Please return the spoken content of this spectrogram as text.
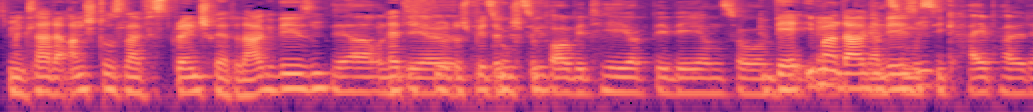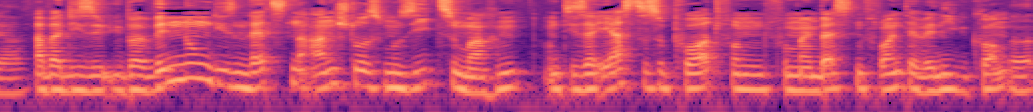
Ich meine, klar, der Anstoß Life is Strange wäre da gewesen. Ja, und hätte ich der früher oder später Bezug zu gespielt. VBT, JBB und so. Wäre immer da Der ganze gewesen. Musikhype halt, ja. Aber diese Überwindung, diesen letzten Anstoß, Musik zu machen und dieser erste Support von, von meinem besten Freund, der wäre nie gekommen. ja.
